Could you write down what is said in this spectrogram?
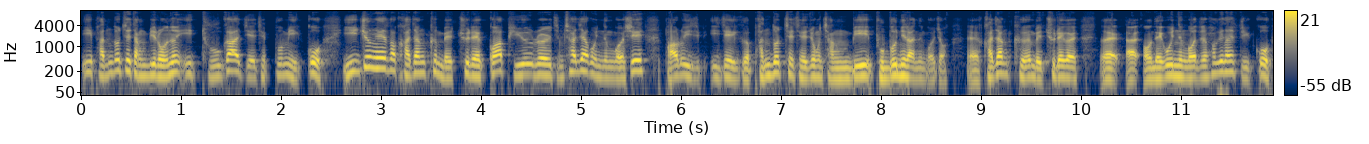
이 반도체 장비로는 이 두 가지의 제품이 있고 이 중에서 가장 큰 매출액과 비율을 지금 차지하고 있는 것이 바로 이제 그 반도체 제조 장비 부분이라는 거죠. 예, 가장 큰 매출액을 예, 아, 어, 내고 있는 것을 확인할 수 있고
